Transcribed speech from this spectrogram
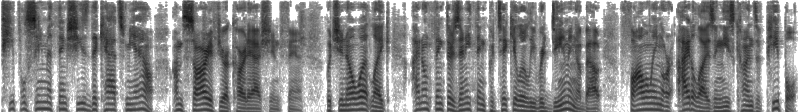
people seem to think she's the cat's meow. I'm sorry if you're a Kardashian fan. But you know what? Like, I don't think there's anything particularly redeeming about following or idolizing these kinds of people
